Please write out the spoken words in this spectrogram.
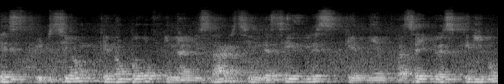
Descripción que no puedo finalizar sin decirles que mientras ello escribo,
